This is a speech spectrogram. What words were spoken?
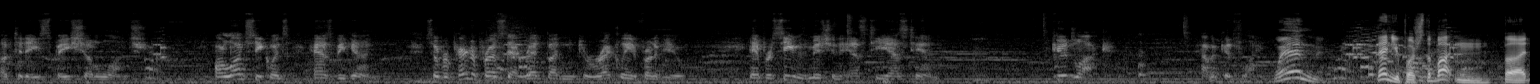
of today's space shuttle launch. Our launch sequence has begun, so prepare to press that red button directly in front of you and proceed with mission STS-10. Good luck. Have a good flight. when? Then you push the button, but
